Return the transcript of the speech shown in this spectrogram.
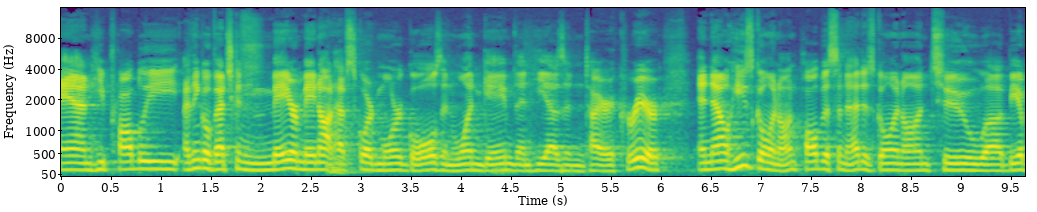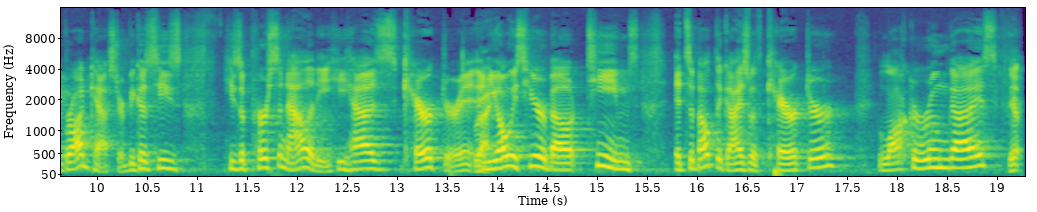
And he probably, I think Ovechkin may or may not have scored more goals in one game than he has an entire career. And now he's going on. Paul Bissonnette is going on to uh, be a broadcaster because he's he's a personality. He has character, and, and you always hear about teams. It's about the guys with character, locker room guys Yep.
